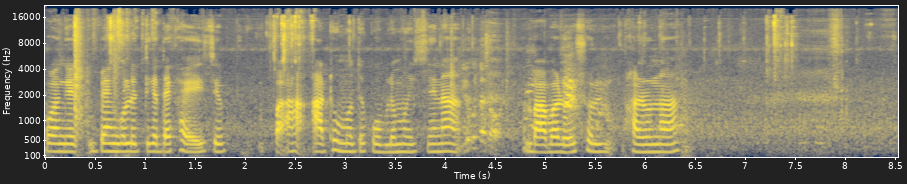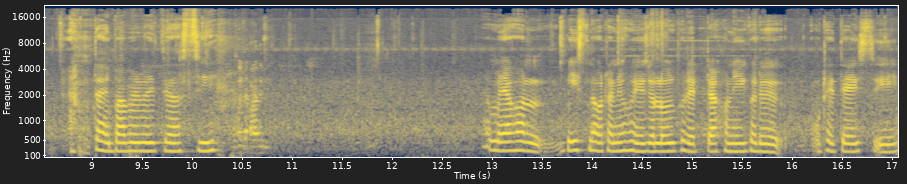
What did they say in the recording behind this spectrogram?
বঙ্গে- বেঙ্গলের থেকে দেখা যাচ্ছে আঠোর মধ্যে প্রবলেম হয়েছে না বাবারও শরীর ভালো না। তাই বাবার বাড়িতে আসছি। আমি এখন বিছনা ওঠানি হয়ে গেল, ওই ঘরেরটা এখন এই ঘরে উঠাইতে এসেছি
